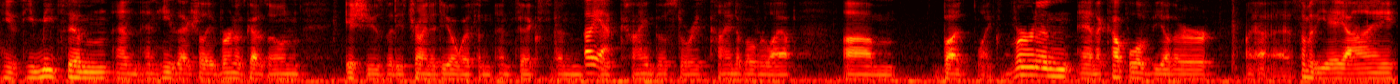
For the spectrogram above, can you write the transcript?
he's he meets him and and he's actually Vernon's got his own issues that he's trying to deal with and, and fix and oh, yeah. kind those stories kind of overlap. Um, but like Vernon and a couple of the other uh, some of the AI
